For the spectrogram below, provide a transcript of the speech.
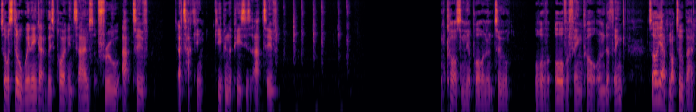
So we're still winning at this point in time through active attacking, keeping the pieces active, and causing the opponent to over, overthink or underthink. So yeah, not too bad.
